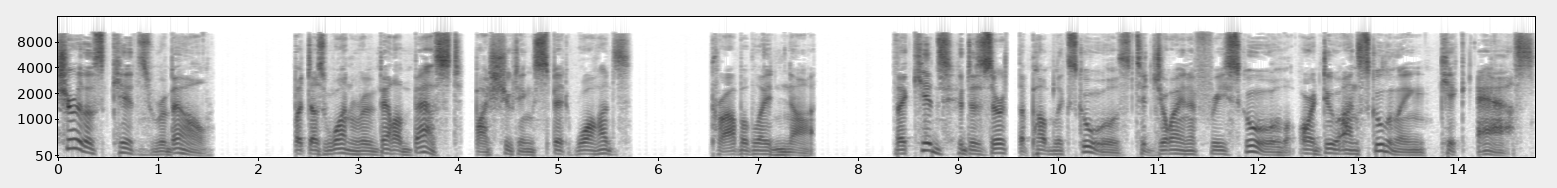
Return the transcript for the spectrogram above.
Sure, those kids rebel. But does one rebel best by shooting spit wads? Probably not. The kids who desert the public schools to join a free school or do unschooling kick ass.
